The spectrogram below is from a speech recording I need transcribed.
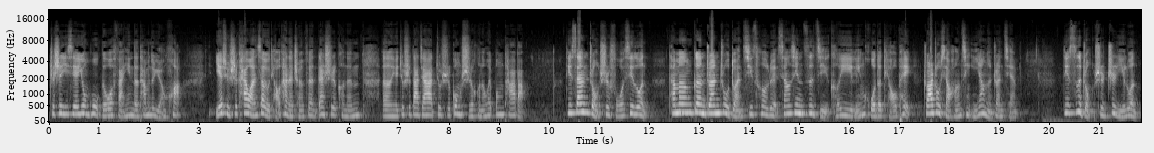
这是一些用户给我反映的他们的原话。也许是开玩笑有调侃的成分，但是可能，嗯，也就是大家就是共识可能会崩塌吧。第三种是佛系论，他们更专注短期策略，相信自己可以灵活的调配，抓住小行情一样能赚钱。第四种是质疑论，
